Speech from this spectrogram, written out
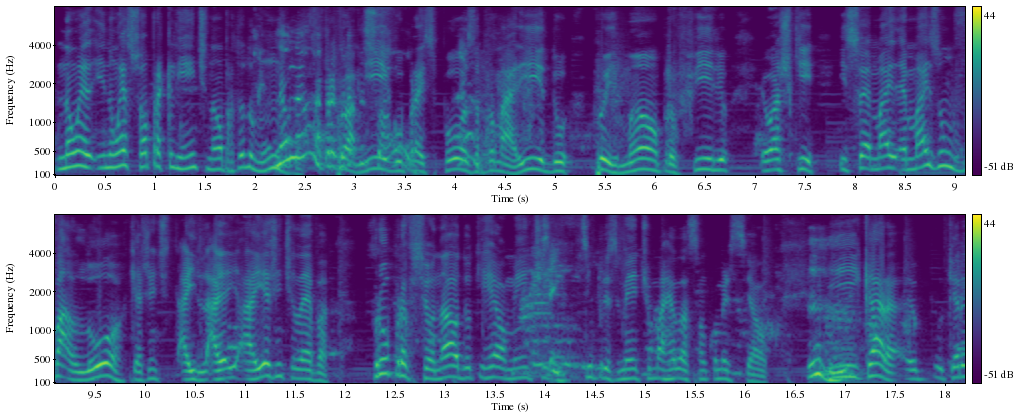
não é e não é só para cliente não, para todo mundo. Não, não, é para o amigo, para a esposa, para o marido, para o irmão, para o filho. Eu acho que isso é mais é mais um valor que a gente aí, aí, aí a gente leva para o profissional do que realmente Sim. simplesmente uma relação comercial. Uhum. E, cara, eu quero,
